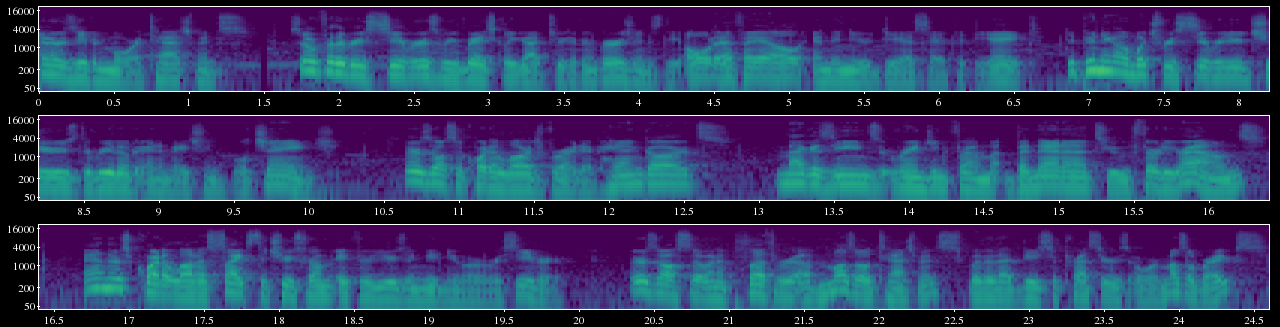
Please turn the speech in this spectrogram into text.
and there's even more attachments. So for the receivers, we've basically got two different versions, the old FAL and the new DSA-58. Depending on which receiver you choose, the reload animation will change. There's also quite a large variety of handguards, magazines ranging from banana to 30 rounds, and there's quite a lot of sights to choose from if you're using the newer receiver. There's also an a plethora of muzzle attachments, whether that be suppressors or muzzle brakes,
